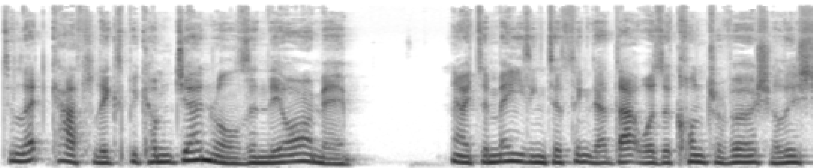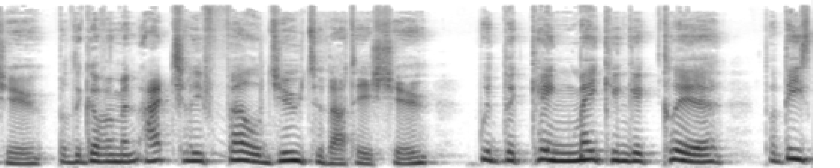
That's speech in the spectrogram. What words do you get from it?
to let Catholics become generals in the army. Now, it's amazing to think that that was a controversial issue, but the government actually fell due to that issue, with the king making it clear that these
